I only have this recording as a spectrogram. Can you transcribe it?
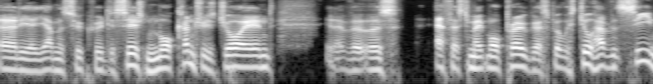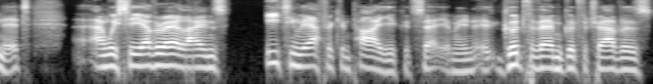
earlier Yamoussoukro decision. More countries joined. You know, there was efforts to make more progress, but we still haven't seen it. And we see other airlines eating the African pie, you could say. I mean, good for them, good for travelers,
